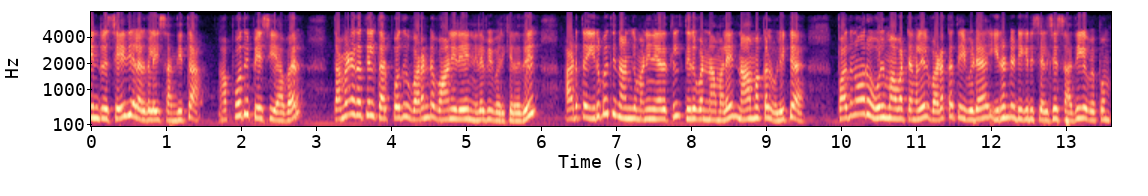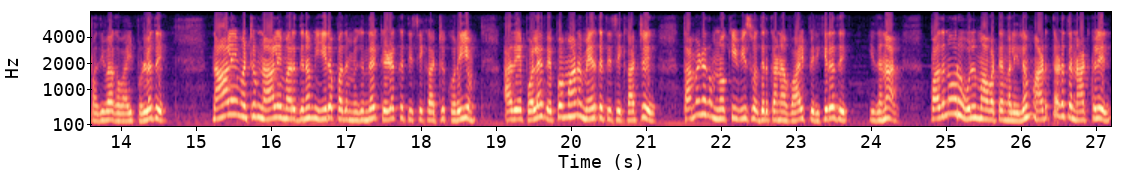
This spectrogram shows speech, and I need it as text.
இன்று செய்தியாளர்களை சந்தித்தார். அப்போது பேசிய அவர் தமிழகத்தில் தற்போது வறண்ட வானிலையை நிலவி வருகிறது. அடுத்த இருபத்தி நான்கு மணி நேரத்தில் திருவண்ணாமலை நாமக்கல் உள்ளிட்ட பதினோரு உள் மாவட்டங்களில் வழக்கத்தை விட இரண்டு டிகிரி செல்சியஸ் அதிக வெப்பம் பதிவாக வாய்ப்புள்ளது. நாளை மற்றும் நாளை மறுதினம் ஈரப்பதம் மிகுந்த கிழக்கு திசை காற்று குறையும். அதே போல வெப்பமான மேற்கு திசை காற்று தமிழகம் நோக்கி வீசுவதற்கான வாய்ப்பு இருக்கிறது. இதனால் பதினோரு உள் மாவட்டங்களிலும் அடுத்தடுத்த நாட்களில்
